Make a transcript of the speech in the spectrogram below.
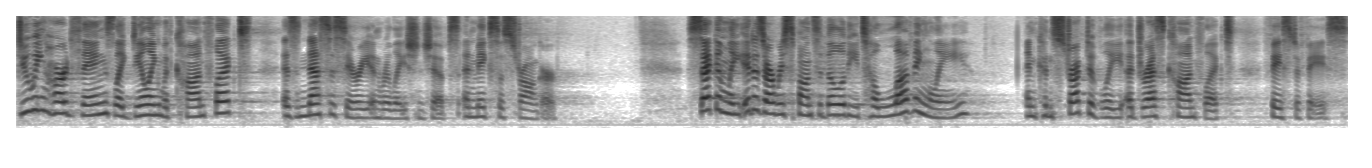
doing hard things like dealing with conflict is necessary in relationships and makes us stronger. Secondly, it is our responsibility to lovingly and constructively address conflict face to face.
